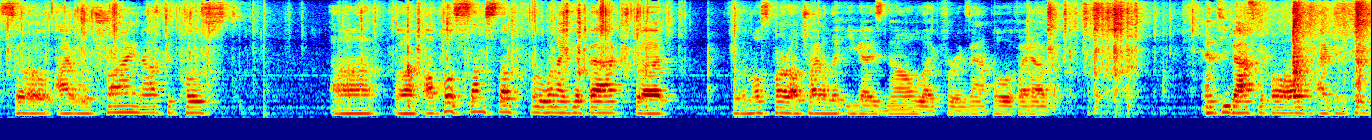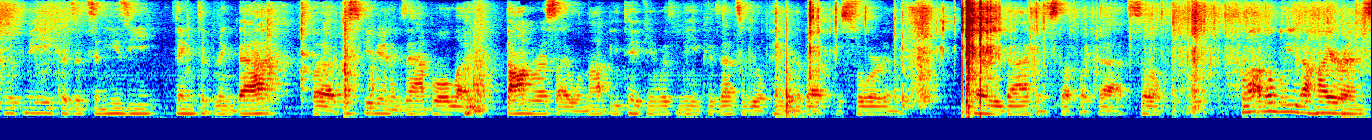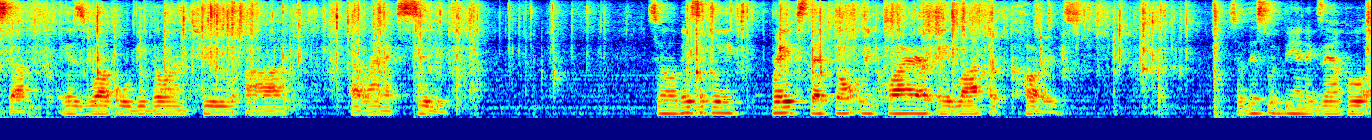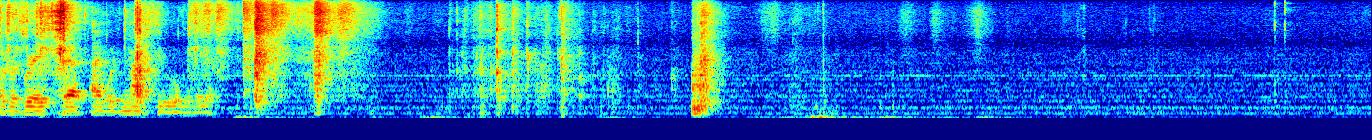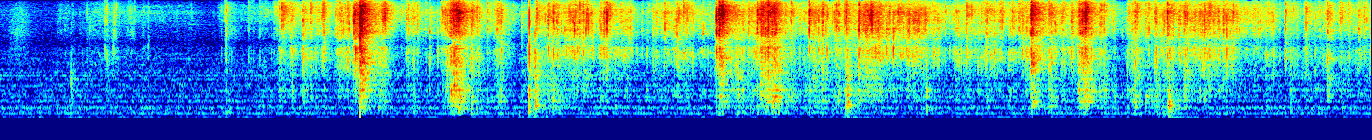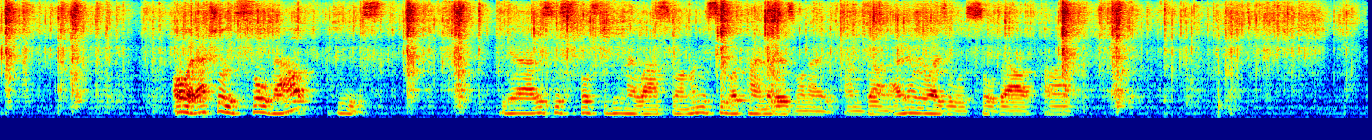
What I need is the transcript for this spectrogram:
So I will try not to post. Uh, well, I'll post some stuff for when I get back, but for the most part, I'll try to let you guys know. Like for example, if I have NT basketball, I can take with me because it's an easy thing to bring back. But just to give you an example, like Donruss, I will not be taking with me because that's a real pain in the butt to sort and carry back and stuff like that. So probably the higher end stuff is what will be going to uh, Atlantic City. So basically, breaks that don't require a lot of cards. So this would be an example of a break that I would not do over there. Oh, it actually sold out? Jeez. Yeah, this is supposed to be my last one. Let me see what time it is when I, I'm done. I didn't realize it was sold out. Uh,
